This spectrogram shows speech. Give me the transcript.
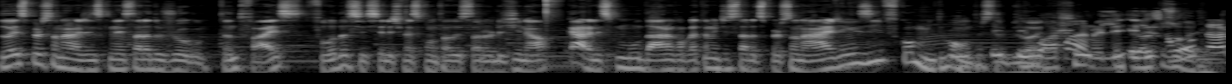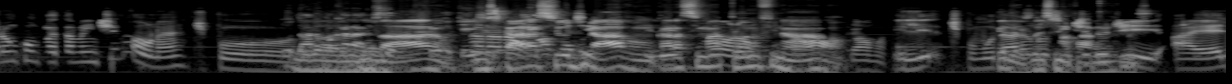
dois personagens que na história do jogo tanto faz, foda-se se eles tivessem contado a história original. Cara, eles mudaram completamente a história dos personagens e ficou muito bom o terceiro Eu episódio. acho Mano, ele- melhor eles não mudaram completamente, não, né? Tipo. Mudaram pra caralho. Mudaram. Pô, que Não, Os não, caras não, se odiavam, o cara se matou não, no final. Calma, calma. Ele, tipo, mudaram no sentido mataram, de a Ellie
